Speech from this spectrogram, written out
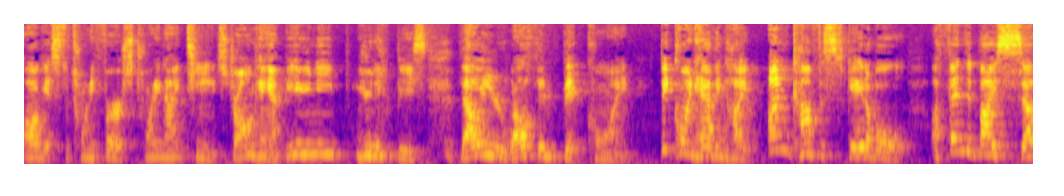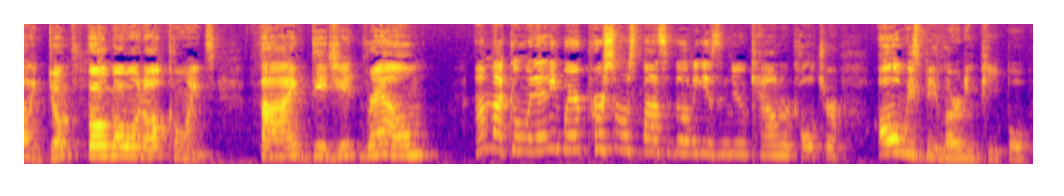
August the 21st, 2019. Strong hand, be a unique, unique beast. Value your wealth in Bitcoin. Bitcoin having hype, unconfiscatable, offended by selling. Don't FOMO on altcoins. Five digit realm. I'm not going anywhere. Personal responsibility is the new counterculture. Always be learning, people.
